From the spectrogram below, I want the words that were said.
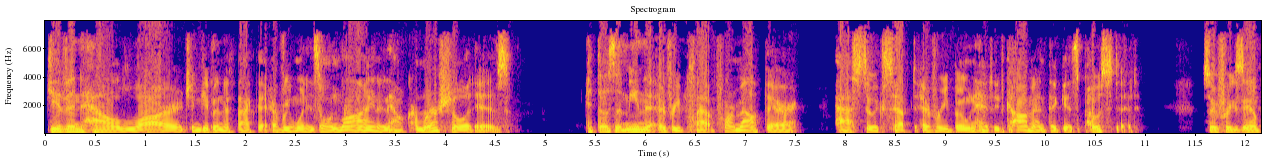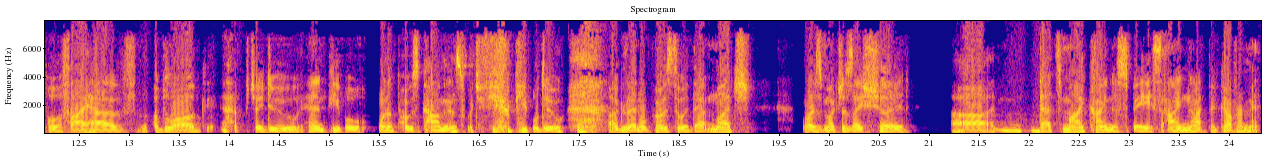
given how large and given the fact that everyone is online and how commercial it is, it doesn't mean that every platform out there has to accept every boneheaded comment that gets posted. So, for example, if I have a blog, which I do, and people want to post comments, which a few people do, because uh, I don't post to it that much or as much as I should, uh, that's my kind of space. I'm not the government.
